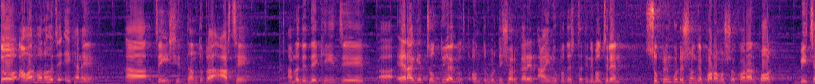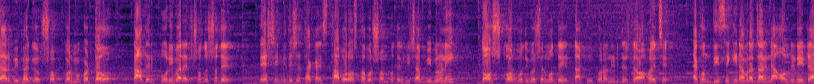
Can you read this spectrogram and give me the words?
তো আমার মনে হয় যে এখানে যেই সিদ্ধান্তটা আসছে, আমরা যদি দেখি যে এর আগে চোদ্দই আগস্ট অন্তর্বর্তী সরকারের আইন উপদেষ্টা তিনি বলছিলেন, সুপ্রিম কোর্টের সঙ্গে পরামর্শ করার পর বিচার বিভাগীয় সব কর্মকর্তাও তাদের পরিবারের সদস্যদের দেশে বিদেশে থাকায় স্থাবর অস্থাবর সম্পদের হিসাব বিবরণী দশ কর্মদিবসের মধ্যে দাখিল করার নির্দেশ দেওয়া হয়েছে। এখন দিছে কিনা আমরা জানি না। অলরেডি এটা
